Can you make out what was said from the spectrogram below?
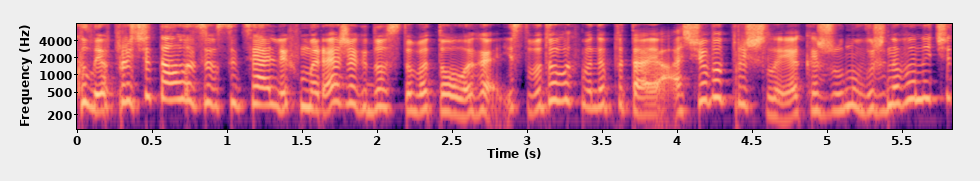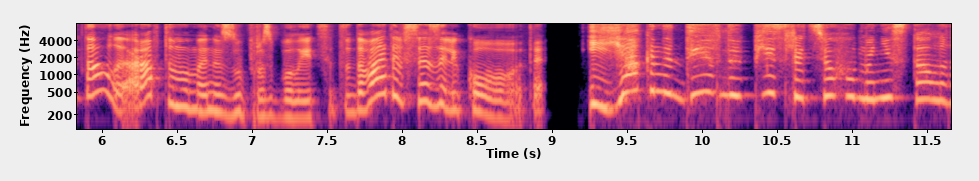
коли я прочитала це в соціальних мережах до стоматолога. І стоматолог мене питає: А що ви прийшли? Я кажу: ну ви ж новини читали, а раптом у мене зуб розболиться. То давайте все заліковувати. І як не дивно, після цього мені стало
